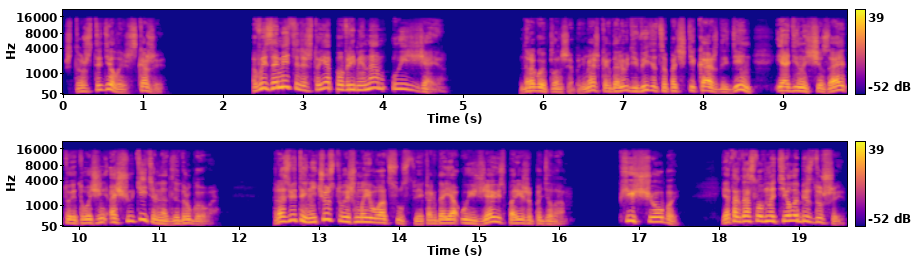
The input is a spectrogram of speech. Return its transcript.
Что же ты делаешь, скажи? Вы заметили, что я по временам уезжаю? Дорогой планше, понимаешь, когда люди видятся почти каждый день, и один исчезает, то это очень ощутительно для другого. Разве ты не чувствуешь моего отсутствия, когда я уезжаю из Парижа по делам? Еще бы! Я тогда словно тело без души.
